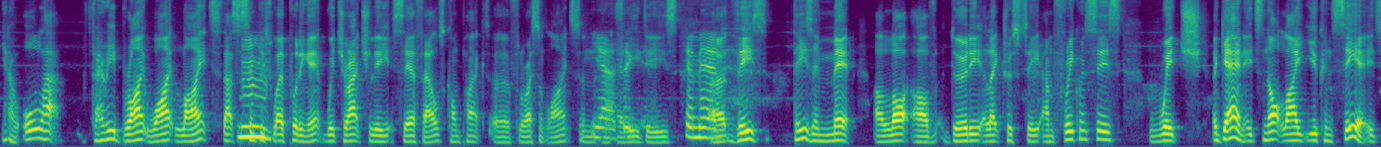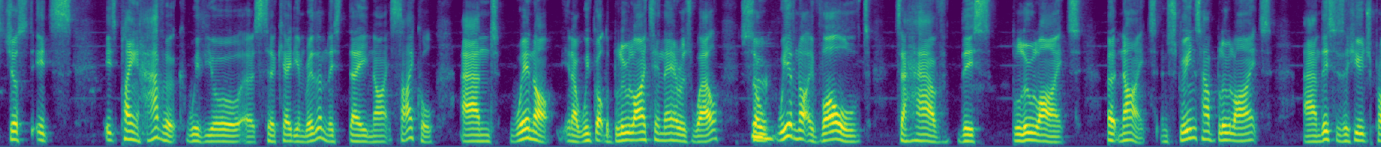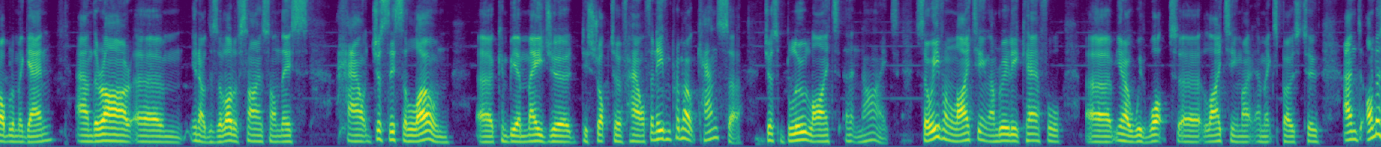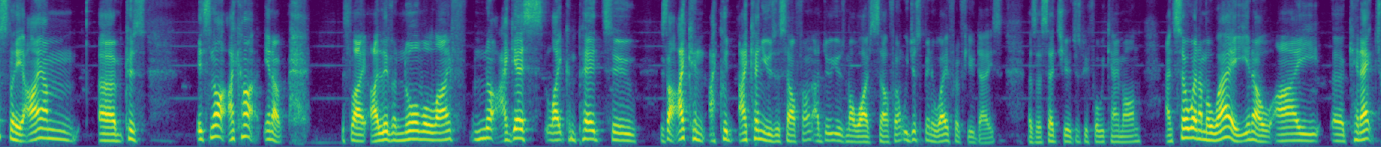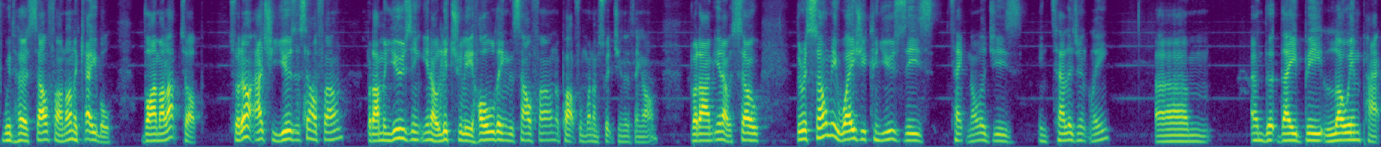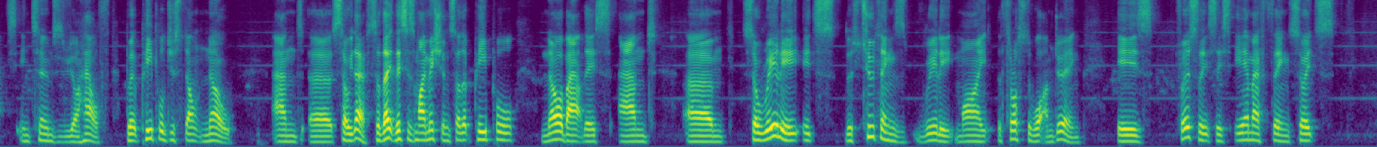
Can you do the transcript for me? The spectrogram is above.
you know, all that very bright white light. That's the mm. simplest way of putting it, which are actually CFLs, compact uh, fluorescent lights, and, yes, and LEDs. Emit. Uh, these these emit a lot of dirty electricity and frequencies, which again, it's not like you can see it. It's just it's it's playing havoc with your uh, circadian rhythm, this day night cycle. And we're not, you know, we've got the blue light in there as well. So mm. we have not evolved to have this blue light at night. And screens have blue light. And this is a huge problem again. And there are, um, you know, there's a lot of science on this, how just this alone uh, can be a major disruptor of health and even promote cancer just blue light at night. So even lighting, I'm really careful, uh, you know, with what uh, lighting I, am exposed to. And honestly, I am um because um, it's not. I can't. You know, it's like I live a normal life. No, I guess like compared to. It's like I can, I could, I can use a cell phone. I do use my wife's cell phone. We've just been away for a few days, as I said to you just before we came on. And so when I'm away, you know, I uh, connect with her cell phone on a cable via my laptop so I don't actually use a cell phone, but I'm using, you know, literally holding the cell phone apart from when I'm switching the thing on. But I'm, you know, so there are so many ways you can use these technologies intelligently um, and that they be low impact in terms of your health, but people just don't know. And uh, so, yeah, so they, this is my mission so that people know about this and um, so really it's there's two things really my the thrust of what i'm doing is firstly it's this EMF thing. So it's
